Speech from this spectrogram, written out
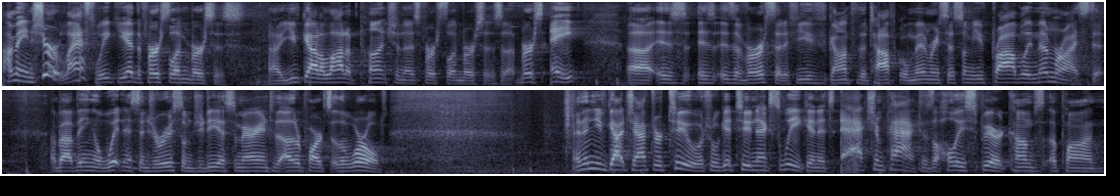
I mean, sure, last week you had the first 11 verses. Uh, you've got a lot of punch in those first 11 verses. Uh, verse 8 uh, is, is, is a verse that if you've gone through the topical memory system, you've probably memorized it about being a witness in Jerusalem, Judea, Samaria, and to the other parts of the world. And then you've got chapter 2, which we'll get to next week, and it's action packed as the Holy Spirit comes upon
